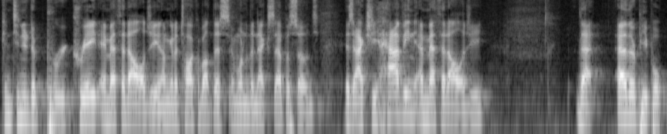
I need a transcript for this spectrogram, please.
continue to pr- create a methodology, and I'm going to talk about this in one of the next episodes, is actually having a methodology that other people,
